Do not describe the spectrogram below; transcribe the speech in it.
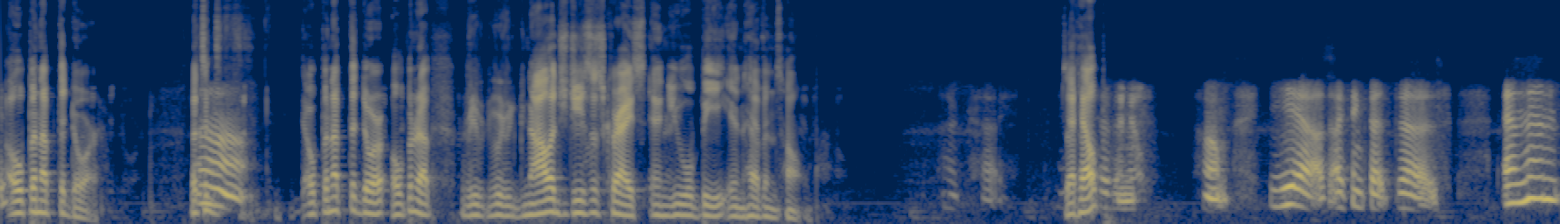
Okay. Open up the door. Let's ex- Ah. open up the door. Open it up. Re- re- acknowledge Jesus Christ, and you will be in heaven's home. Okay. Does that help? Heaven's home. Yeah, I think that does. And then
